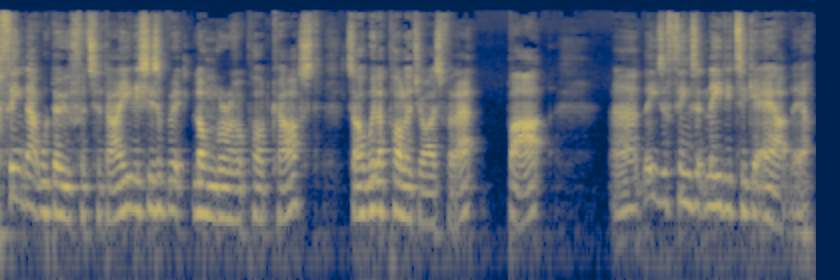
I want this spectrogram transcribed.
I think that will do for today. This is a bit longer of a podcast, so I will apologise for that. But uh, these are things that needed to get out there.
